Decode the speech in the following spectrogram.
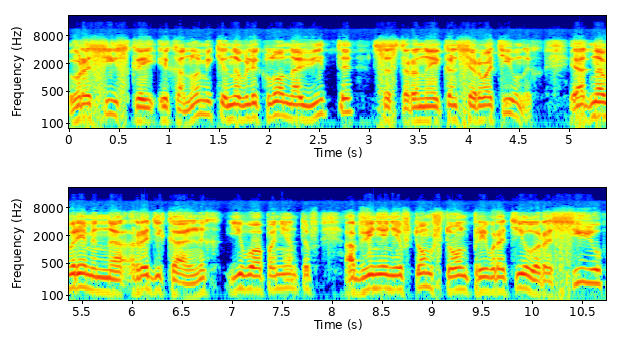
в российской экономике навлекло на Витте со стороны консервативных и одновременно радикальных его оппонентов обвинение в том, что он превратил Россию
